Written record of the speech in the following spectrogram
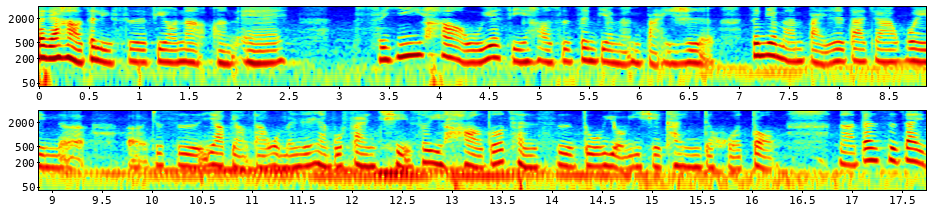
大家好，这里是 Fiona on Air。十一号，五月十一号是政变满百日。政变满百日，大家为了呃，就是要表达我们仍然不放弃，所以好多城市都有一些抗议的活动。那但是在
